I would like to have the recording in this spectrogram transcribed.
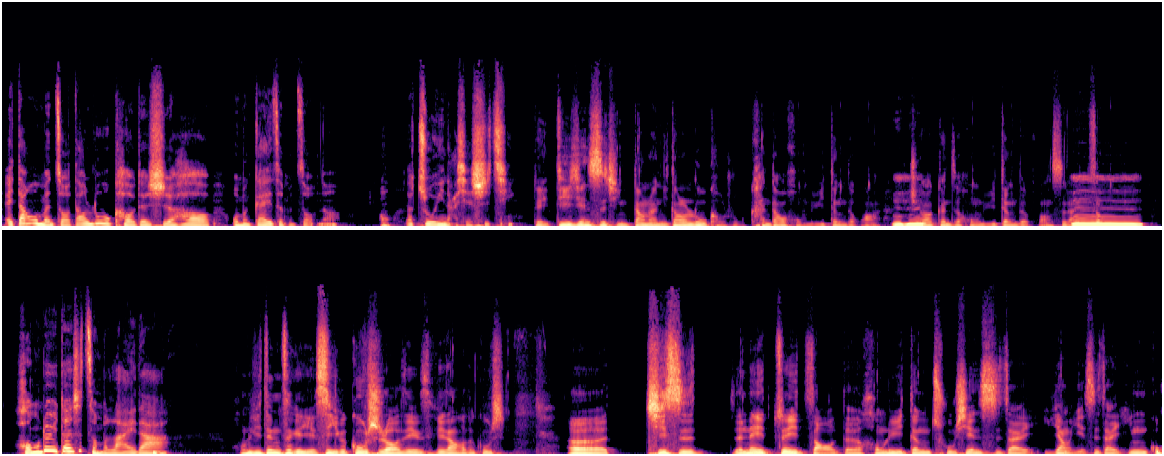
诶，当我们走到路口的时候，我们该怎么走呢？哦，要注意哪些事情？对，第一件事情，当然你到了路口，如果看到红绿灯的话，嗯就要跟着红绿灯的方式来走。嗯，红绿灯是怎么来的、啊？红绿灯这个也是一个故事哦，这也是非常好的故事。呃，其实人类最早的红绿灯出现是在一样，也是在英国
